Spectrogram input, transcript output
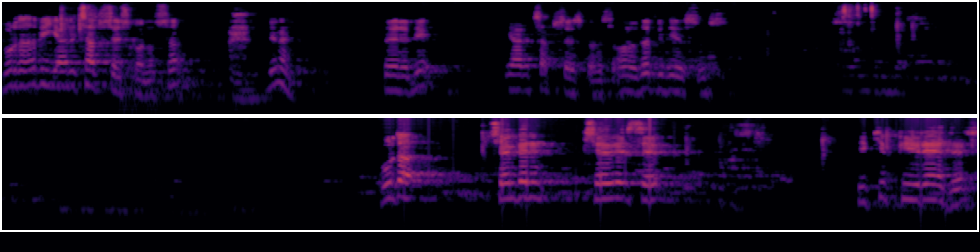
Burada da bir yarıçap söz konusu. Değil mi? Böyle bir yarıçap söz konusu. Onu da biliyorsunuz. Burada çemberin çevresi 2 pi r'dir.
